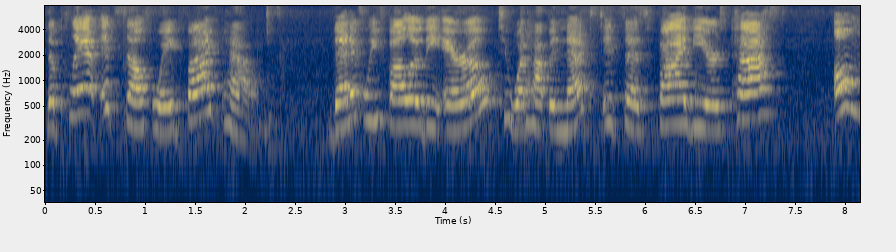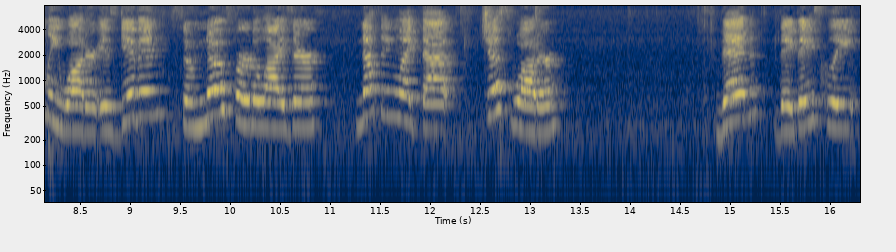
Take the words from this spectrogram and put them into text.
The plant itself weighed five pounds. Then, if we follow the arrow to what happened next, it says five years pass, only water is given, so no fertilizer, nothing like that, just water. Then they basically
